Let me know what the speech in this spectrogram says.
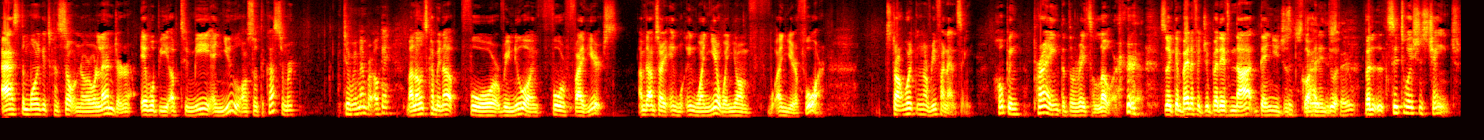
As the mortgage consultant or lender, it will be up to me and you, also the customer, to remember. Okay, my loan's coming up for renewal in four or five years. I'm, I'm sorry, in, in one year when you're on, on year four. Start working on refinancing, hoping, praying that the rates are lower, so it can benefit you. But if not, then you just go ahead and do stay- it. But situations change.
